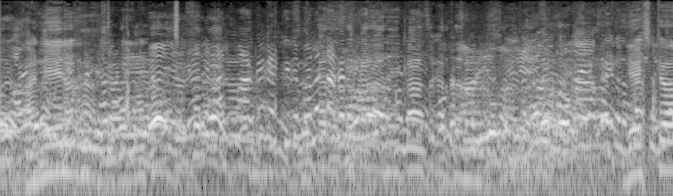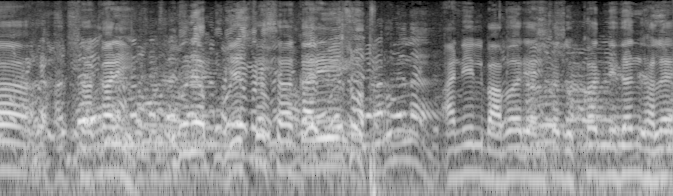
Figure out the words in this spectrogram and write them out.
अनिल ज्येष्ठ सहकारी ज्येष्ठ सहकारी अनिल बाबर यांचं दुःखद निधन झालंय.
